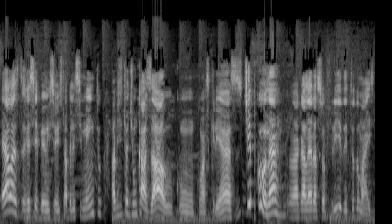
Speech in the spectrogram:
Ela recebeu em seu estabelecimento a visita de um casal com, com as crianças, típico, né? A galera sofrida e tudo mais.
